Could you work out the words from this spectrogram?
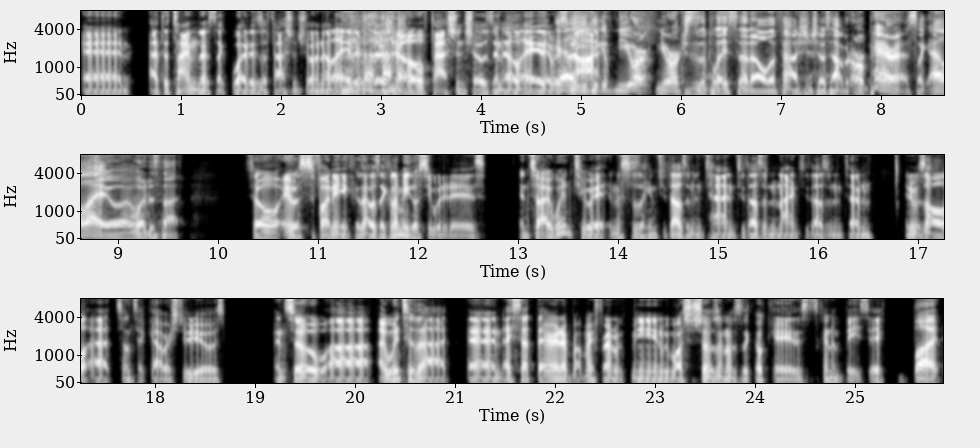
And at the time, that's like, What is a fashion show in LA? There's, there's no fashion shows in LA. There was yeah, not. you think of New York. New York is the place that all the fashion shows happen, or Paris, like L.A. What is that? So it was funny because I was like, let me go see what it is. And so I went to it, and this was like in 2010, 2009, 2010, and it was all at Sunset Gower Studios. And so uh, I went to that, and I sat there, and I brought my friend with me, and we watched the shows, and I was like, okay, this is kind of basic, but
